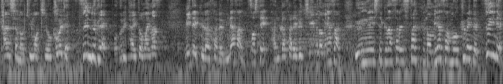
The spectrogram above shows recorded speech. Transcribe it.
感謝の気持ちを込めて全力で踊りたいと思います。見てくださる皆さんそして参加されるチームの皆さん運営してくださるスタッフの皆さんも含めて全員で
